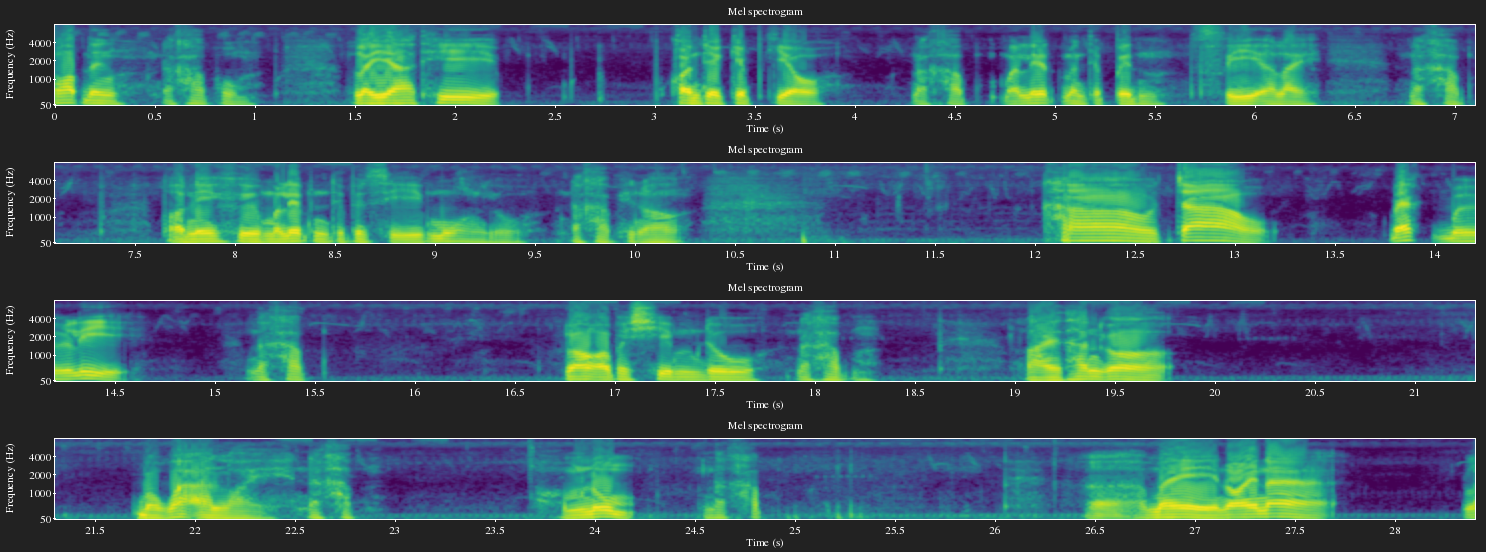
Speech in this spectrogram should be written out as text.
รอบหนึ่งนะครับผมระยะที่ก่อนจะเก็บเกี่ยว นะครับเมล็ดมันจะเป็นสีอะไรนะครับ ตอนนี้คือเมล็ดมันจะเป็นสีม่วงอยู่นะครับพี่น้อง ข้าวเจ้าแบล็คเบอร์รี่นะครับลองเอาไปชิมดูนะครับ หลายท่านก็บอกว่าอร่อยนะครับ หอมนุ่มนะครับไม่น้อยหน้าไล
